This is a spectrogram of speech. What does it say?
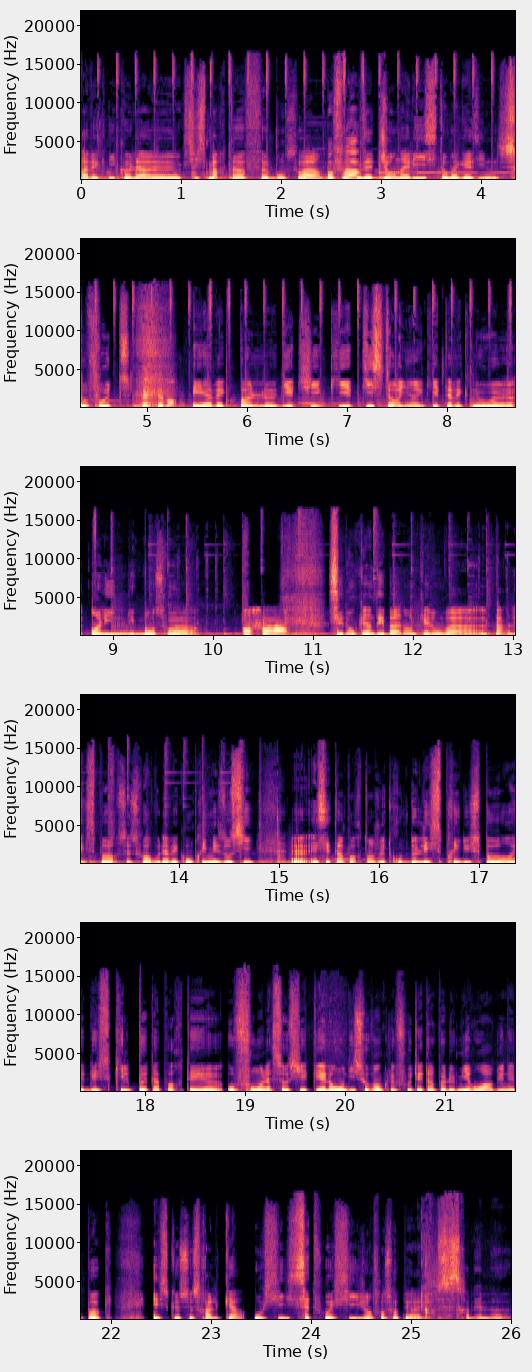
Avec Nicolas euh, Xismartov, bonsoir. Bonsoir. Vous êtes journaliste au magazine SoFoot. Exactement. Et avec Paul Dietschik, qui est historien, qui est avec nous euh, en ligne. Bonsoir. Bonsoir. C'est donc un débat dans lequel on va euh, parler sport ce soir, vous l'avez compris, mais aussi, euh, et c'est important je trouve, de l'esprit du sport et de ce qu'il peut apporter euh, au fond à la société. Alors on dit souvent que le foot est un peu le miroir d'une époque. Est-ce que ce sera le cas aussi cette fois-ci, Jean-François Pérez? Ce sera même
